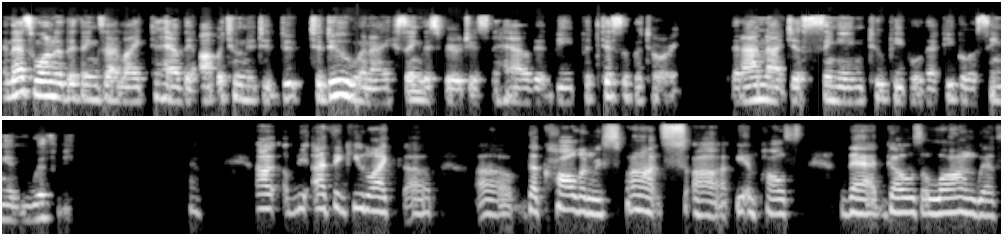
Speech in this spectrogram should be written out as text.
And that's one of the things I like to have the opportunity to do, to do when I sing the spirituals, to have it be participatory, that I'm not just singing to people, that people are singing with me. Uh, I think you like uh, uh, the call and response uh, impulse that goes along with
